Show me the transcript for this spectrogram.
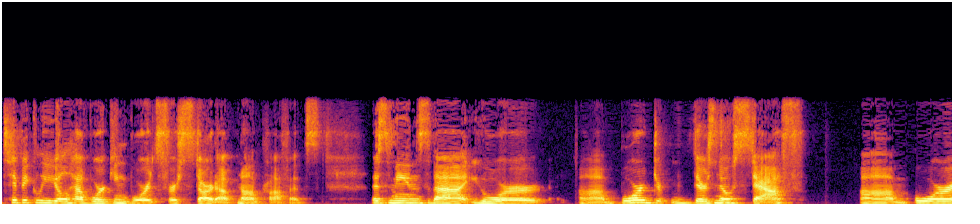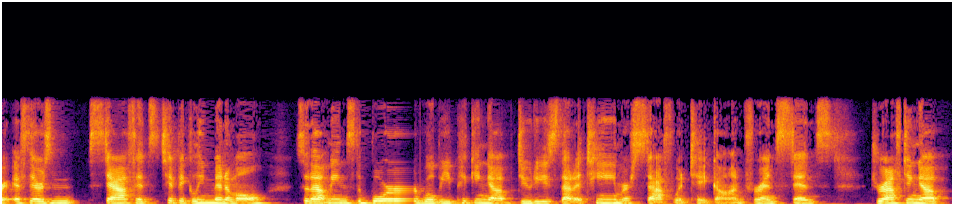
typically you'll have working boards for startup nonprofits. This means that your uh, board, there's no staff, um, or if there's staff, it's typically minimal. So that means the board will be picking up duties that a team or staff would take on. For instance, drafting up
